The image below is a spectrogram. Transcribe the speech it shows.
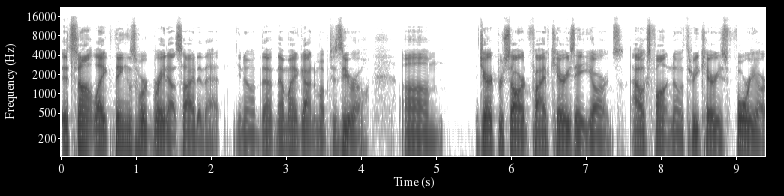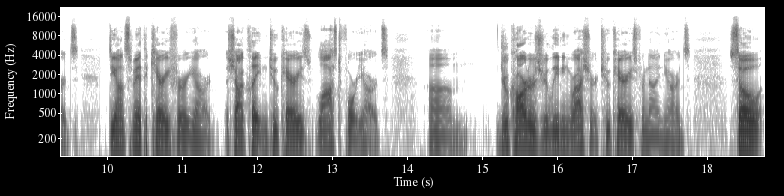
it's not like things were great outside of that. You know, that that might have gotten him up to zero. Um, Jarek Broussard, five carries, eight yards. Alex Fontenot, three carries, four yards. Deion Smith, a carry for a yard. Sean Clayton, two carries, lost four yards. Um, Drew Carter's your leading rusher, two carries for nine yards. So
